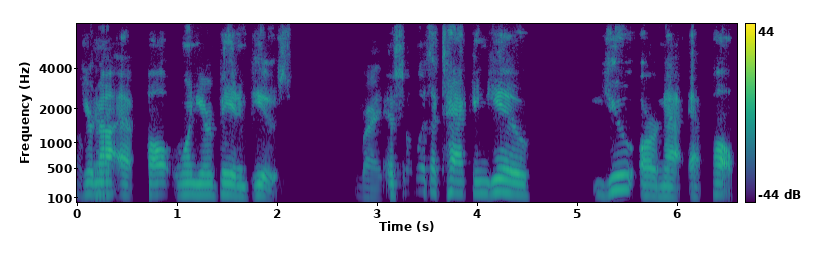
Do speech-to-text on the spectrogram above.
Okay. You're not at fault when you're being abused. Right. If someone's attacking you, you are not at fault.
